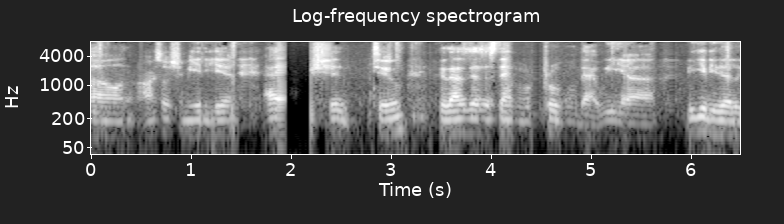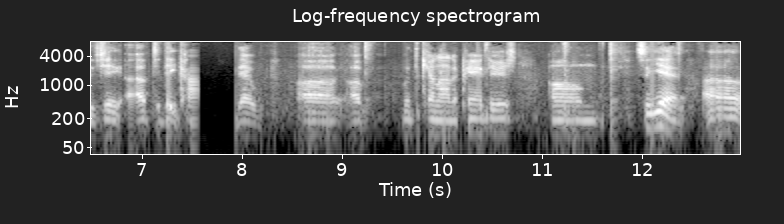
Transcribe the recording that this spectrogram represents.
uh, on our social media. As you should too, because that's just a stamp of approval that we uh, we give you the legit up to date content that uh, with the Carolina Panthers. Um, so yeah, uh,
